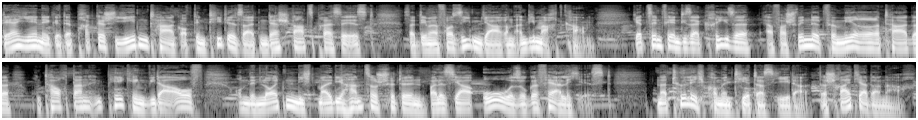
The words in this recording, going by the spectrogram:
Derjenige, der praktisch jeden Tag auf den Titelseiten der Staatspresse ist, seitdem er vor sieben Jahren an die Macht kam. Jetzt sind wir in dieser Krise. Er verschwindet für mehrere Tage und taucht dann in Peking wieder auf, um den Leuten nicht mal die Hand zu schütteln, weil es ja oh so gefährlich ist. Natürlich kommentiert das jeder. Das schreit ja danach.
